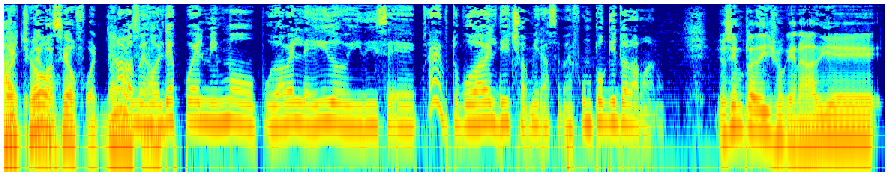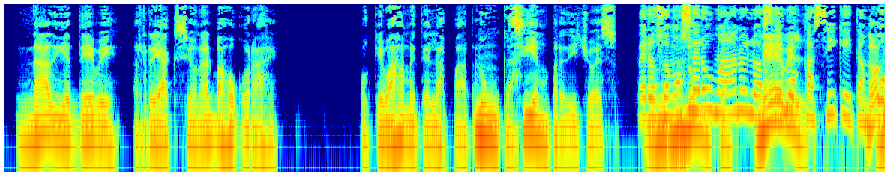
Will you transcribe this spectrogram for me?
fuerte, demasiado fuerte. Bueno, a lo mejor después él mismo pudo haber leído y dice, ¿sabes? Tú pudo haber dicho, mira, se me fue un poquito la mano. Yo siempre he dicho que nadie, nadie debe reaccionar bajo coraje, porque vas a meter las patas. Nunca. Siempre he dicho eso. Pero Nunca. somos seres humanos y lo hacemos cacique y tampoco,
